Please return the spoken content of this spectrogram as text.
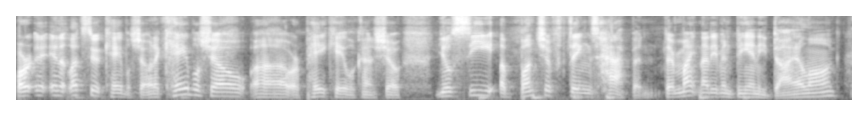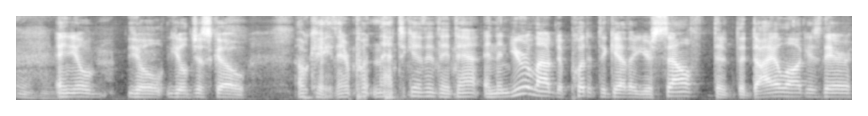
or in a, let's do a cable show. In a cable show uh, or pay cable kind of show, you'll see a bunch of things happen. There might not even be any dialog and you'll you'll you'll just go. Okay, they're putting that together, they that, and then you're allowed to put it together yourself. The the dialogue is there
